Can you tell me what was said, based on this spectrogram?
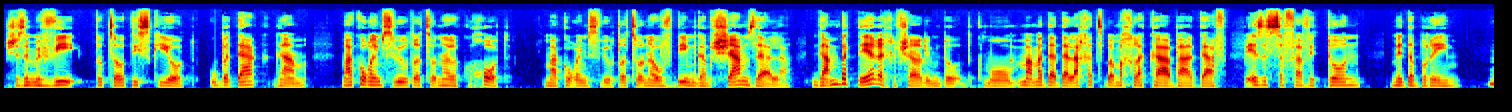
שזה מביא תוצאות עסקיות. הוא בדק גם מה קורה עם שביעות רצון הלקוחות. מה קורה עם שביעות רצון העובדים, גם שם זה עלה. גם בדרך אפשר למדוד, כמו מה מדד הלחץ במחלקה, באגף, באיזה שפה וטון מדברים, mm-hmm.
